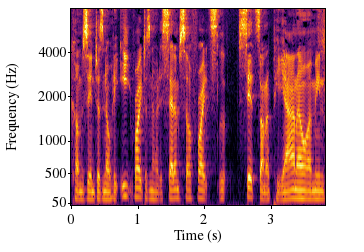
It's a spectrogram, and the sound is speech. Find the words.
comes in, doesn't know how to eat right, doesn't know how to set himself right, sl- sits on a piano. I mean,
